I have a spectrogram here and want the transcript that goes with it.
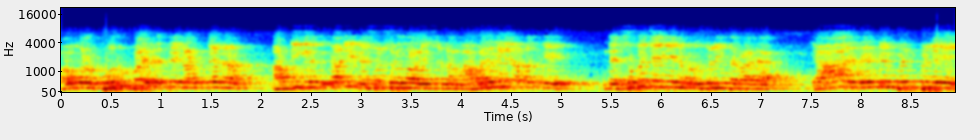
அவங்கள பொறுப்பா எடுத்து நடத்தணும் அப்படிங்கிறதுக்காக ரசூல் ஸல்லல்லாஹு அலைஹி அவர்களே நமக்கு இந்த சுப செய்தியை நமக்கு சொல்லி தர்றாங்க. யார் ரெண்டு பெண் பிள்ளையை?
